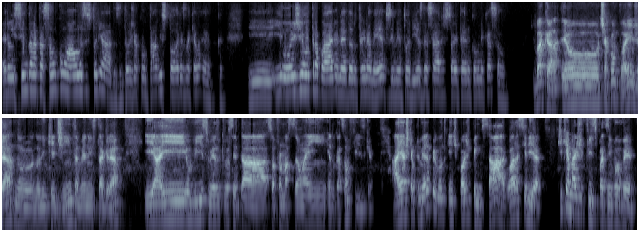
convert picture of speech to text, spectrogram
era o ensino da natação com aulas historiadas. Então eu já contava histórias naquela época. E, e hoje eu trabalho, né, dando treinamentos e mentorias nessa área de storytelling e comunicação. Bacana. Eu te acompanho já no, no LinkedIn, também no Instagram. E aí eu vi isso mesmo que você dá sua formação é em educação física. Aí acho que a primeira pergunta que a gente pode pensar agora seria: o que, é mais difícil para desenvolver?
